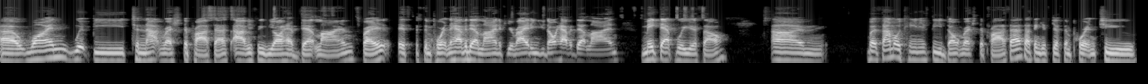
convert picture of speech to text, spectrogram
uh, one would be to not rush the process. Obviously, we all have deadlines, right? It's, it's important to have a deadline. If you're writing, you don't have a deadline, make that for yourself. Um, but simultaneously, don't rush the process. I think it's just important to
